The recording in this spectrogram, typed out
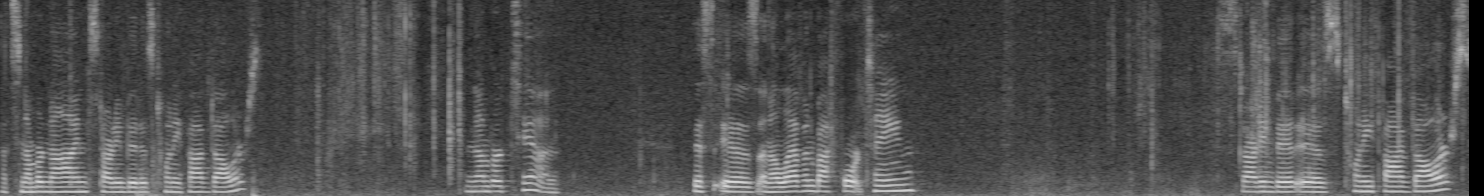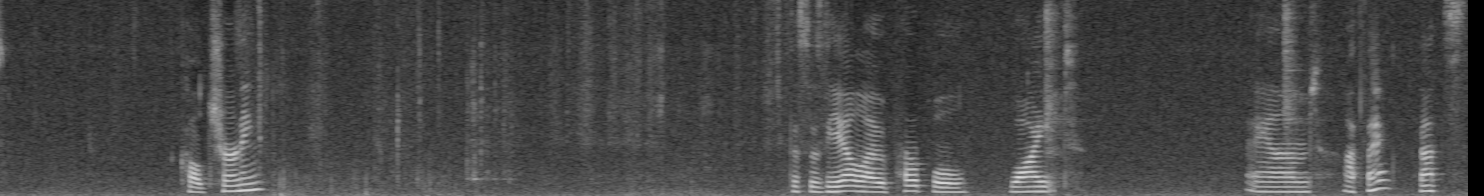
That's number nine. Starting bid is $25. Number 10. This is an 11 by 14. Starting bid is $25. Called Churning. This is yellow, purple, white, and I think that's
